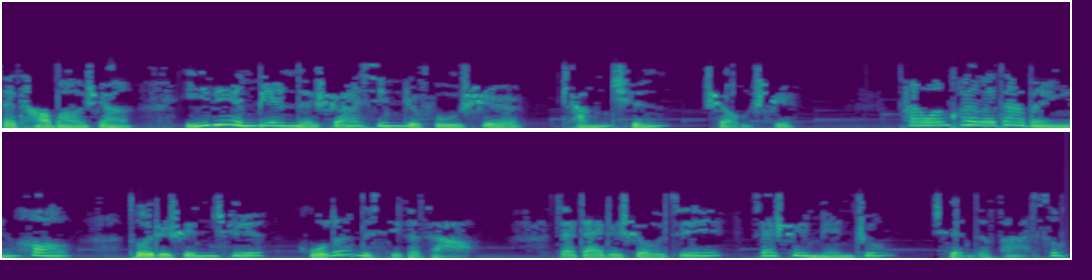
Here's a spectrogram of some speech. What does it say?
在淘宝上一遍遍的刷新着服饰、长裙、首饰。看完《快乐大本营》后，拖着身躯胡乱的洗个澡，再带着手机在睡眠中选择发送。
